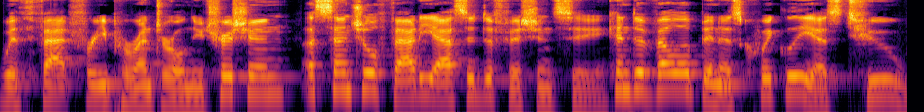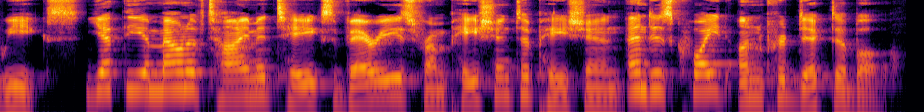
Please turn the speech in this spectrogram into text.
With fat free parenteral nutrition, essential fatty acid deficiency can develop in as quickly as two weeks, yet the amount of time it takes varies from patient to patient and is quite unpredictable.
